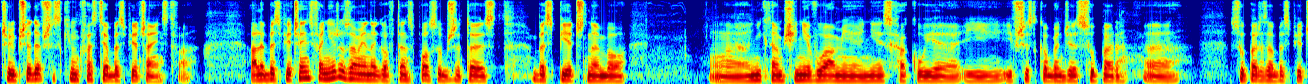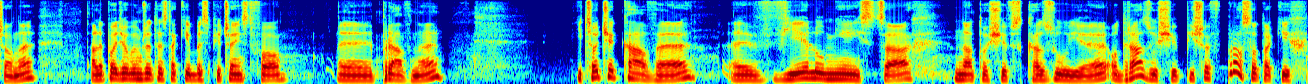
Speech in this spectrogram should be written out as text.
czyli przede wszystkim kwestia bezpieczeństwa. Ale bezpieczeństwa nie rozumianego w ten sposób, że to jest bezpieczne, bo e, nikt nam się nie włamie, nie schakuje i, i wszystko będzie super, e, super zabezpieczone. Ale powiedziałbym, że to jest takie bezpieczeństwo e, prawne. I co ciekawe, w wielu miejscach na to się wskazuje, od razu się pisze wprost o takich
